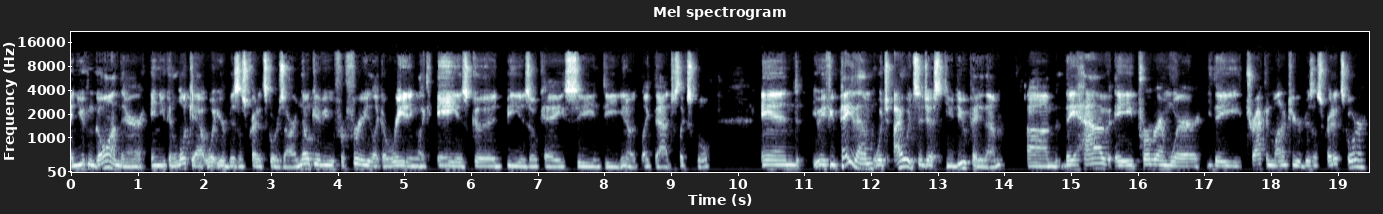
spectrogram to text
And you can go on there and you can look at what your business credit scores are. And they'll give you for free like a rating like A is good, B is okay, C and D, you know, like that, just like school. And if you pay them, which I would suggest you do pay them, um, they have a program where they track and monitor your business credit score,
